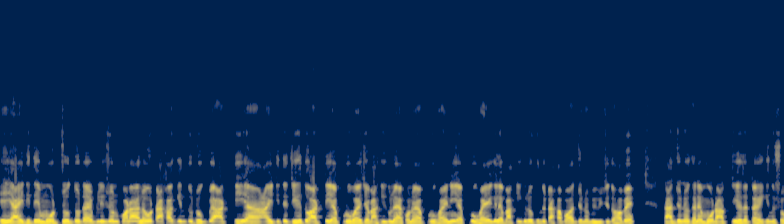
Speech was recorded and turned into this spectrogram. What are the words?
এই আইডিতে মোট ১৪ টা অ্যাপ্লিকেশন করা হলেও টাকা কিন্তু ঢুকবে ৮ টি আ আইডিতে যেহেতু আটটি অ্যাপ্রুভ হয়েছে বাকিগুলো এখনও অ্যাপ্রুভ হয়নি। অ্যাপ্রুভ হয়ে গেলে বাকিগুলোও কিন্তু টাকা পাওয়ার জন্য বিবেচিত হবে। তার জন্য এখানে মোট ৩৮,০০০ টাকাই কিন্তু শো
